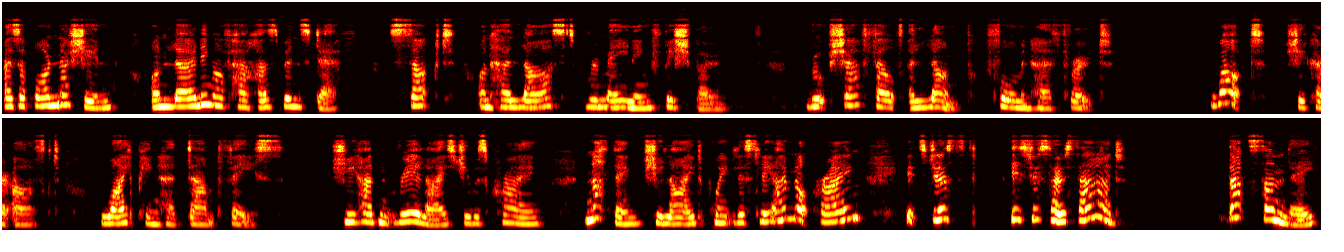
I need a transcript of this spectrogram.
as Aparna Sen on learning of her husband's death, sucked on her last remaining fishbone. Rupsha felt a lump form in her throat. What? Shekhar asked, wiping her damp face. She hadn't realized she was crying. Nothing, she lied pointlessly. I'm not crying. It's just, it's just so sad. That Sunday,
